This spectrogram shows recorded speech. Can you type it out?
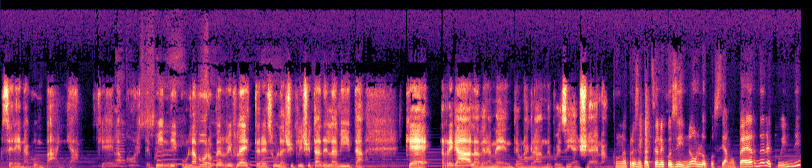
serena compagna che è la morte. Quindi un lavoro per riflettere sulla ciclicità della vita che regala veramente una grande poesia in scena. Con una presentazione così non lo possiamo perdere, quindi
